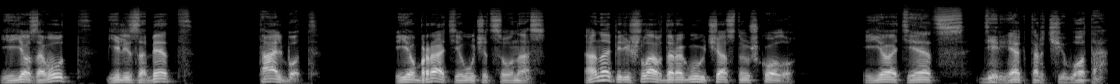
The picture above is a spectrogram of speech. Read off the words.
ее зовут Елизабет Тальбот. Ее братья учатся у нас. Она перешла в дорогую частную школу. Ее отец — директор чего-то.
